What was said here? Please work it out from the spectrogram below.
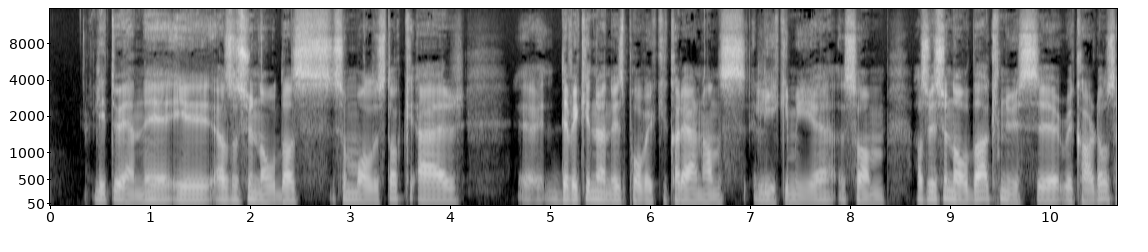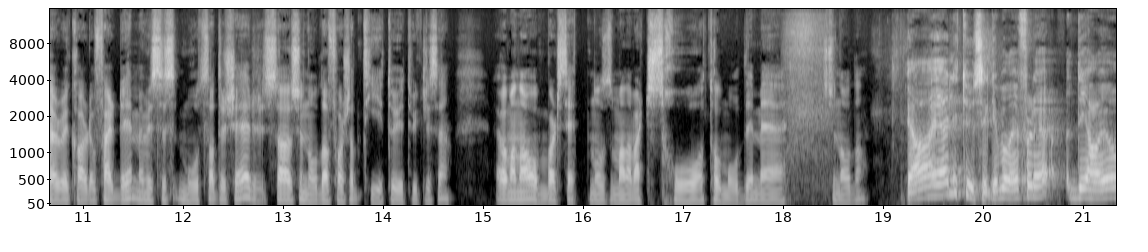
Litt uenig i Altså Sunodas som målestokk er det vil ikke nødvendigvis påvirke karrieren hans like mye som Altså Hvis Sunoda knuser Ricardo, så er Ricardo ferdig, men hvis det motsatte skjer, så har Sunoda fortsatt tid til å utvikle seg. Og man har åpenbart sett noe som man har vært så tålmodig med Sunoda. Ja, jeg er litt usikker på det. For det, de har jo,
